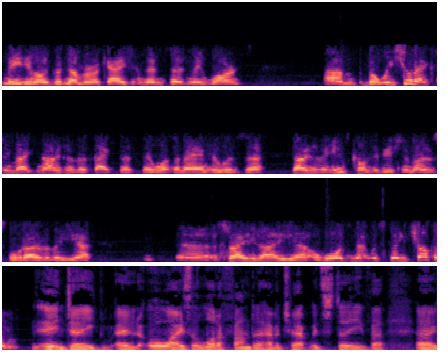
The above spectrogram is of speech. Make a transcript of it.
meet him on a good number of occasions, and certainly warrants. Um, but we should actually make note of the fact that there was a man who was uh, noted for his contribution to motorsport over the uh, uh, Australia Day uh, Awards, and that was Steve Chopping. Indeed, and always a lot of fun to have a chat with Steve. Uh, uh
